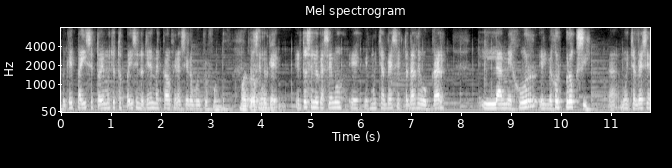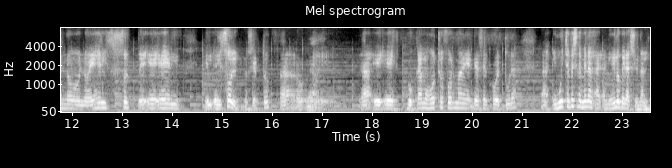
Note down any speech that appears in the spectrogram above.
Porque hay países, todavía muchos de estos países no tienen mercados financieros muy profundos. entonces, Lo que, entonces lo que hacemos es, es muchas veces tratar de buscar la mejor, el mejor proxy. Muchas veces no, no, es el sol, eh, eh, el, el, el, sol, ¿no es cierto? ¿Ah? Eh, ¿ah? buscamos otra forma de, hacer cobertura y muchas veces también a, nivel operacional,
